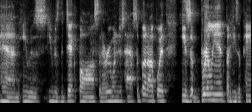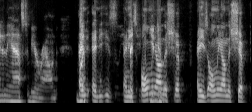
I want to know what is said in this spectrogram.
and he was he was the dick boss that everyone just has to put up with. He's a brilliant, but he's a pain in the ass to be around and and he's and he's only on the it. ship and he's only on the ship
